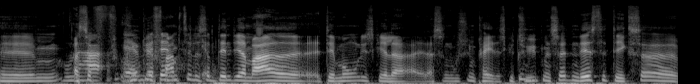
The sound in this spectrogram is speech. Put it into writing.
Øhm, hun og så har, hun ja, bliver fremstillet den, som ja. den der meget øh, dæmoniske eller, eller sådan usympatiske type, mm. men så den næste digt, så,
